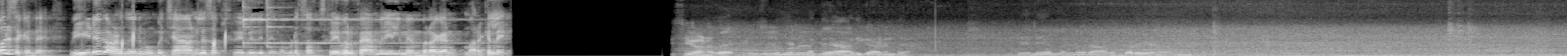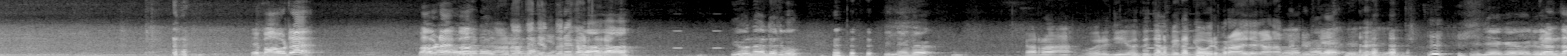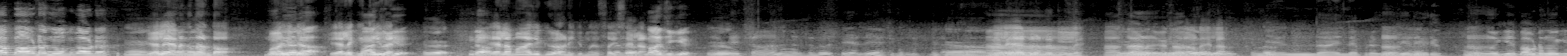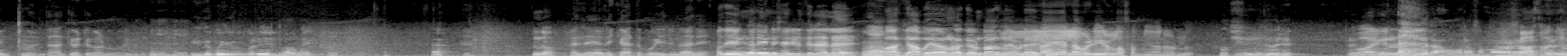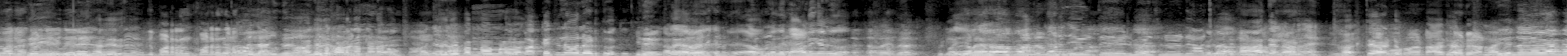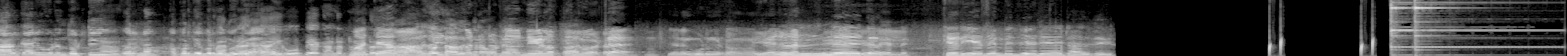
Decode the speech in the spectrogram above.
ഒരു second video കാണുന്നതിന് മുമ്പ് ചാനൽ സബ്സ്ക്രൈബ് ചെയ്തിട്ട് നമ്മുടെ സബ്സ്ക്രൈബർ ഫാമിലിയിൽ മെമ്പർ ആകാൻ മറക്കല്ലേ? ജന്മത്തെ ആദ്യ കാണണ്ട ഇലയെല്ലാം ഒരാളും പറയല ബാവട്ടെ? ബാവട്ടെ. കാണാത്ത ജന്തുവിനെ കാണാ ഇതൊന്നും പോകും പിന്നെ ഇത് കാരണം ഒരു ജീവിതത്തിൽ ചിലപ്പോ ഇതൊക്കെ ഒരു പ്രാവശ്യം കാണാൻ പറ്റും ഇതിലേക്ക് ഒരു എന്താ ബാവട്ടെ നോക്ക് ബാവട്ടെ ഏ, ഇല ഇറങ്ങുന്നുണ്ടോ. ഇലക്ക് ജീവൻ. ഇല മാജിക്ക് കാണിക്കുന്ന സൈസ് ഇല. മാജിക്ക് ഇലയായിട്ട് കണ്ടിട്ടില്ലേ. അതാണ് കേട്ടോ അതാണ് ഇല. എന്താ? ഇല്ല പ്രകൃതിയുടെ ഒരു നോക്കി നോക്കിയേ നോക്കി നോക്കിയേ. ആ, ഇതാദ്യമായിട്ട് കാണുമോ ഇവിടെ. ഇതിപ്പോ ഇവിടെ ഇരുന്നോന്നേ. ഉണ്ടോ? അല്ല ഇലക്കകത്ത് പോയി ഇരുന്നാലേ. അത് എങ്ങനെ ഇതിന്റെ ശരീരത്തിലല്ലേ? ബാക്കി അവയവങ്ങളൊക്കെ ഉണ്ടാകുന്നത് എവിടെ ഇല വഴിയുള്ള സംവിധാനമേ ഉള്ളൂ. ഇതൊരു ഇത് പഠനം പഠനം നടക്കുന്നില്ല ഇത് അതിത് പഠനം നടക്കും. ഇതിപ്പം നമ്മൾ ബക്കറ്റിലെ പോലെ എടുത്തു വെക്ക്. ഇത് അവർക്കത് കാണിക്കുന്നത് വൈകുന്നേരം ആൾക്കാർ കൂടും. തൊട്ടി ഒരെണ്ണം അപ്പുറത്തും ഇപ്പുറത്തും. കൈകൂപ്പിയെ കണ്ടിട്ടുണ്ട്. കൂടും കേട്ടോ. ഇത്. ചെറിയ ഇലയും വലിയ ഇലയായിട്ട്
